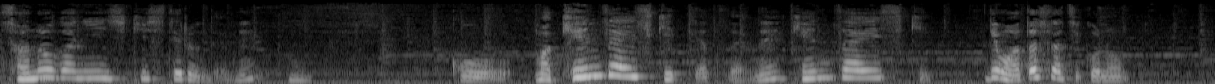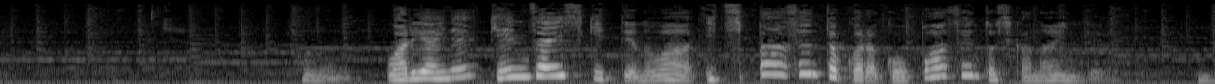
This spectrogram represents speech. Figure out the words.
左脳が認識してるんだよね。うん、こうまあ健在意識ってやつだよね。健在意識。でも私たちこのうん、割合ね健在意識っていうのは1%から5%しかないんだよ。うん、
